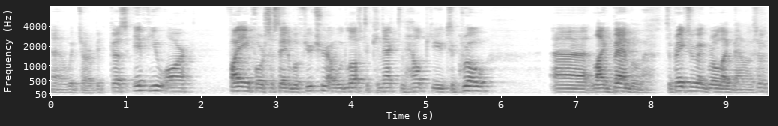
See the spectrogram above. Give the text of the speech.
uh, with each other because if you are fighting for a sustainable future i would love to connect and help you to grow uh, like bamboo, to break through and grow like bamboo. So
